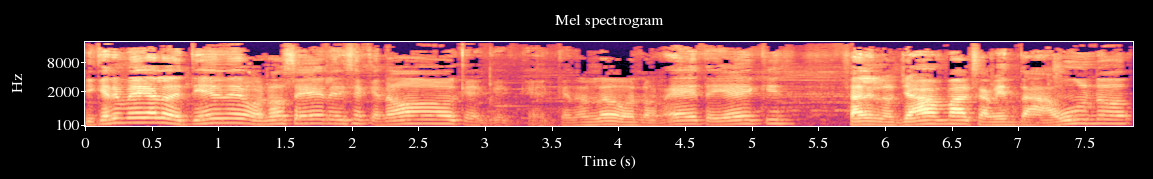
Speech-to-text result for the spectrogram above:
Y Kenny Omega lo detiene o no sé, le dice que no, que, que, que, no lo, lo rete y X. Salen los Jambacks, avienta a uno.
